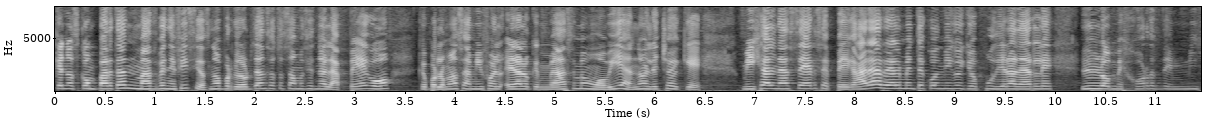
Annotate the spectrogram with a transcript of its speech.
que nos compartan más beneficios, ¿no? Porque ahorita nosotros estamos haciendo el apego, que por lo menos a mí fue era lo que más me movía, ¿no? El hecho de que mi hija al nacer se pegara realmente conmigo y yo pudiera darle lo mejor de mí,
